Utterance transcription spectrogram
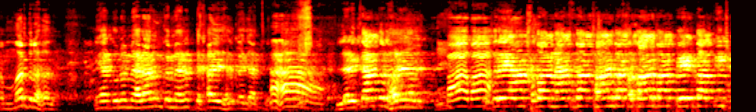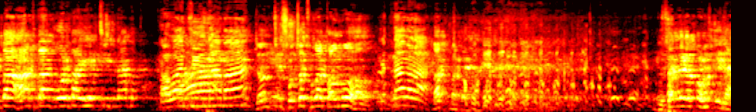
अब मर्द रहल। यहाँ दोनों मेहरानों के मेहनत दिखाए झलके जाते। लड़का तो भयल वाह वाह। ओकरे आँख बा नाक बा कान बा कपार बा पेट बा पीठ बा हाथ बा बा एक चीज़ ना बा कौन चीज़ ना बा जौन चीज़ सोचत हुआ तौनो हो। कितना बड़ा? मत दूसरा जगह पहुँच गया।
